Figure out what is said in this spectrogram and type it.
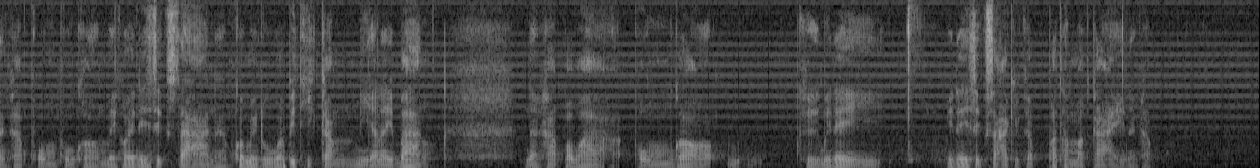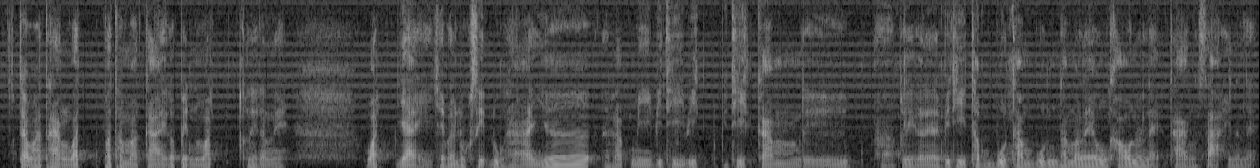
นะครับ ผมผมก็ไม่ค่อยได้ศึกษานะครับ ก็ไม่รู้ว่าพิธีกรรมมีอะไรบ้างนะครับ เพราะว่าผมก็คือไม่ได้ไม่ได้ศึกษาเกี่ยวกับพระธรรมกายนะครับ แต่ว่าทางวัดพระธรรมกายก็เป็นวัดเขาเรียกกันไง วัดใหญ่ใช่ไหมลูกศิษย์ลูกหาเยอะนะครับ มีพิธีวิพิธีกรรมหรืออ่าเขาเรียกอะไรนะพิธีทำบุญทำบุญทำอะไรของเขานั่นแหละทางสายนั่นแหละ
